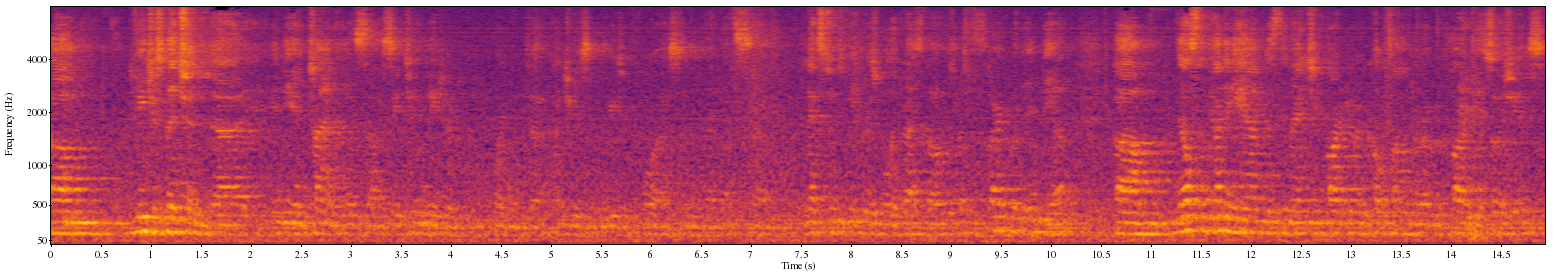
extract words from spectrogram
Um, Demetrios mentioned uh, India and China as obviously two major important uh, countries in the region for us, and uh, uh, the next two speakers will address those. Let's start with India. Um, Nelson Cunningham is the managing partner and co-founder of McLarty Associates.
